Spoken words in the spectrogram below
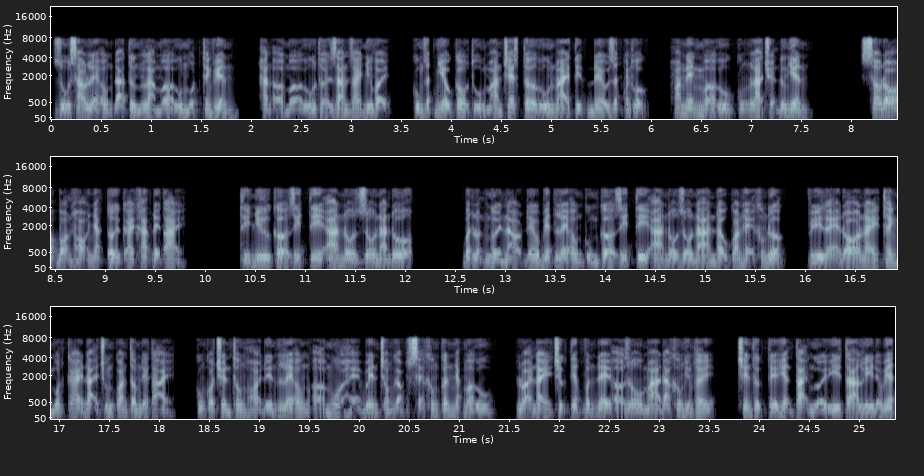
dù sao Lệ ông đã từng là MU một thành viên, hắn ở MU thời gian dài như vậy, cùng rất nhiều cầu thủ Manchester United đều rất quen thuộc, hoan nghênh MU cũng là chuyện đương nhiên. Sau đó bọn họ nhắc tới cái khác đề tài. Thì như Cristiano Ronaldo, bất luận người nào đều biết Lệ ổng cùng Cristiano Ronaldo quan hệ không được, vì lẽ đó này thành một cái đại chúng quan tâm đề tài cũng có truyền thông hỏi đến lệ ổng ở mùa hè bên trong gặp sẽ không cân nhắc MU, loại này trực tiếp vấn đề ở Roma đã không hiếm thấy, trên thực tế hiện tại người Italy đều biết,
